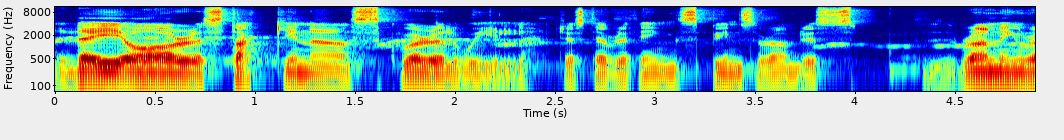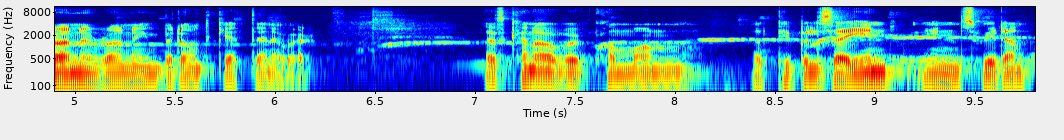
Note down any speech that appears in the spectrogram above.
They are stuck in a squirrel wheel. Just everything spins around, just running, running, running, but don't get anywhere. That's kind of a common that people say in, in Sweden.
